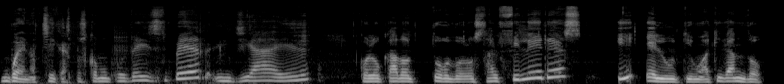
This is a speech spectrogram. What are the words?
Bueno, chicas, pues como podéis ver, ya he colocado todos los alfileres y el último, aquí dando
